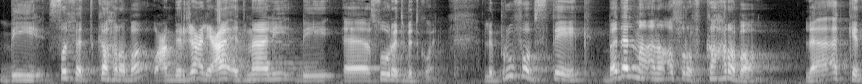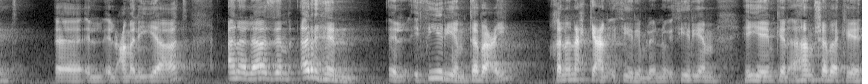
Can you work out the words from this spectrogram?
بصفة كهرباء وعم بيرجع لي عائد مالي بصوره بيتكوين. ال proof of stake بدل ما أنا أصرف كهرباء لأأكد آه، العمليات أنا لازم أرهن الإثيريوم تبعي خلينا نحكي عن ايثيريوم لأنه ايثيريوم هي يمكن أهم شبكة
